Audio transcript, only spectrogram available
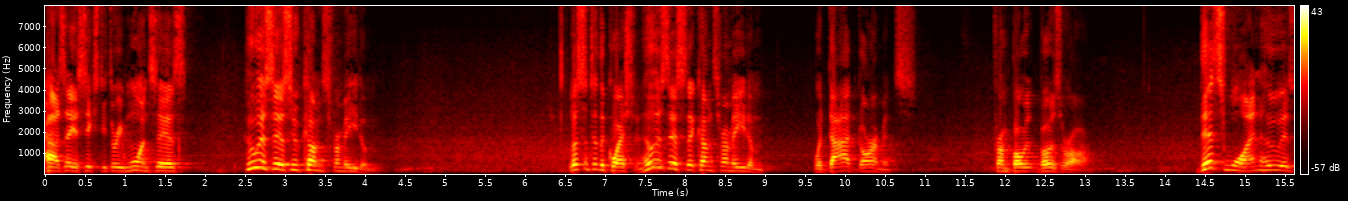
Isaiah 63 1 says, Who is this who comes from Edom? Listen to the question Who is this that comes from Edom with dyed garments from Bozrah? This one who is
